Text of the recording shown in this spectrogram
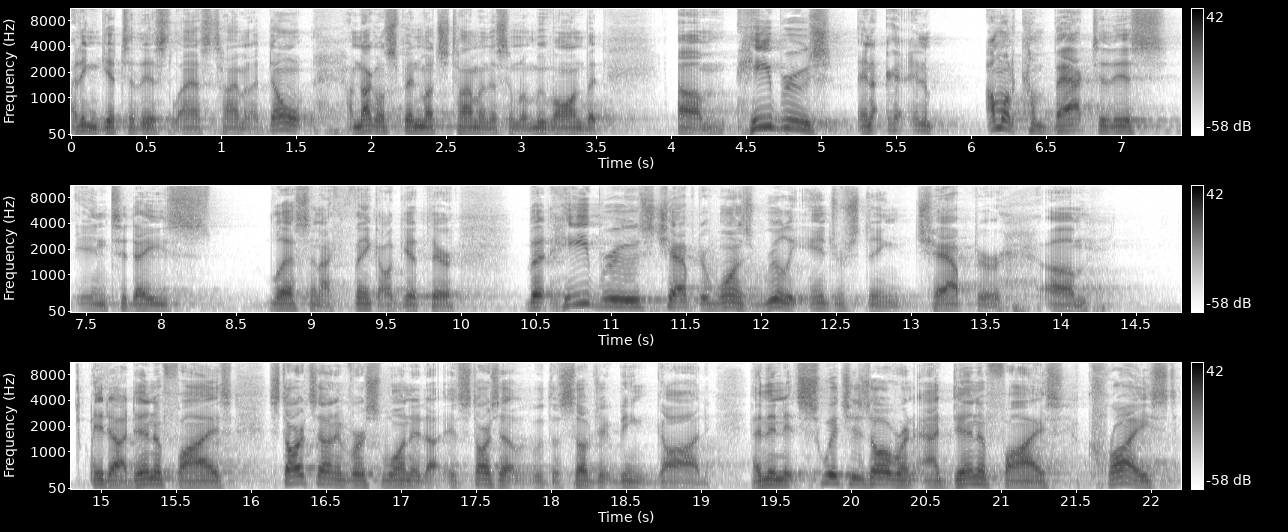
I didn't get to this last time, and I don't, I'm not going to spend much time on this. I'm going to move on. But um, Hebrews, and, and I'm going to come back to this in today's lesson. I think I'll get there. But Hebrews chapter 1 is a really interesting chapter. Um, it identifies, starts out in verse 1, it, it starts out with the subject being God, and then it switches over and identifies Christ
